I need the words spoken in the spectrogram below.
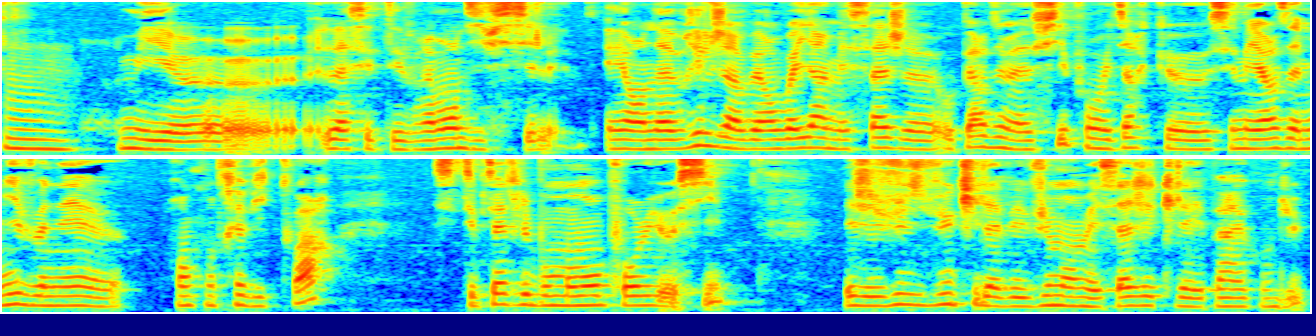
Hmm. Mais euh, là, c'était vraiment difficile. Et en avril, j'avais envoyé un message euh, au père de ma fille pour lui dire que ses meilleurs amis venaient euh, rencontrer Victoire. C'était peut-être le bon moment pour lui aussi. Et j'ai juste vu qu'il avait vu mon message et qu'il n'avait pas répondu.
